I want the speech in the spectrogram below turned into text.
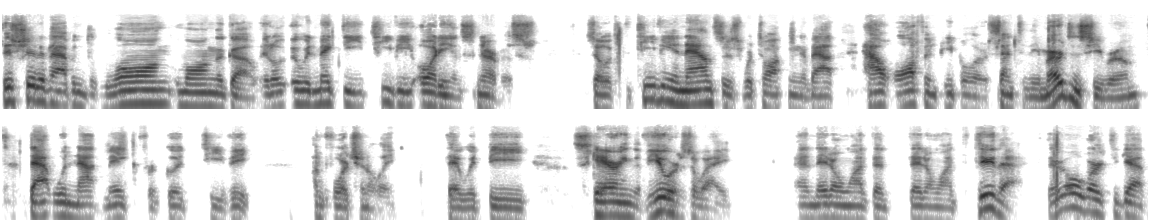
this should have happened long, long ago. It'll it would make the TV audience nervous. So if the TV announcers were talking about how often people are sent to the emergency room, that would not make for good TV. Unfortunately, they would be scaring the viewers away, and they don't want that. They don't want to do that. They all work together.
